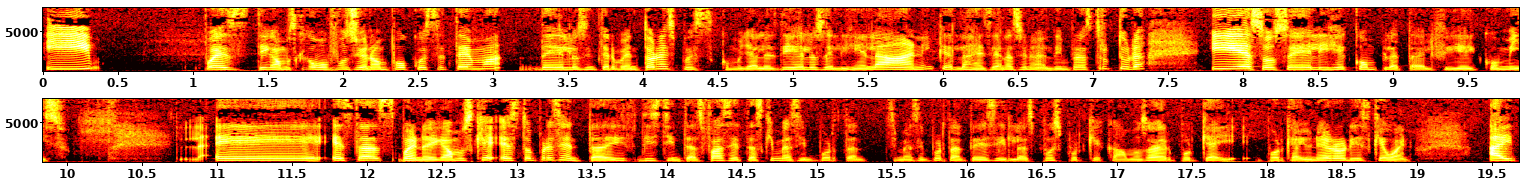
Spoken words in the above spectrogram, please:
y pues digamos que cómo funciona un poco este tema de los interventores, pues como ya les dije, los elige la ANI, que es la Agencia Nacional de Infraestructura, y eso se elige con plata del fideicomiso. Eh, estas, bueno, digamos que esto presenta distintas facetas que me hace importante, me hace importante decirlas, pues porque acabamos a ver porque hay, porque hay un error y es que bueno, hay,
